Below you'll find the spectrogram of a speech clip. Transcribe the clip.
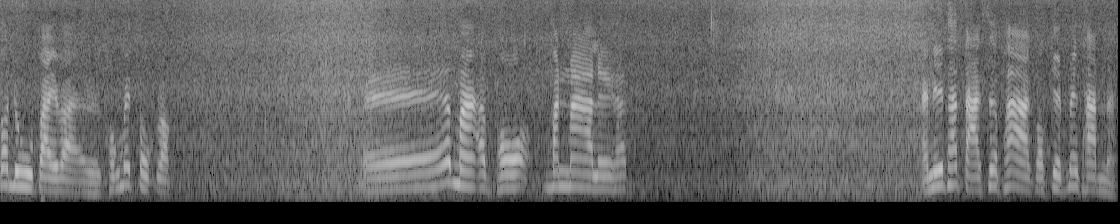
ก็ดูไปว่าเออ คงไม่ตกหรอก เออมาพอมันมาเลยครับ อันนี้ถ้าตากเสื้อผ้าก็เก็บไม่ทันน่ะ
